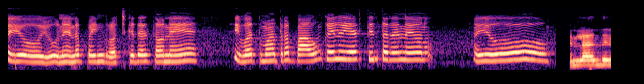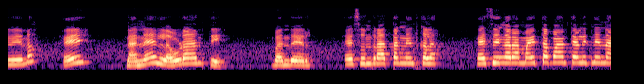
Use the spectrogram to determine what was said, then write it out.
ಅಯ್ಯೋ ಇವನೇನಪ್ಪ ಹಿಂಗೆ ರೊಚ್ಕೆದೇಳ್ತಾವನೆ ಇವತ್ತು ಮಾತ್ರ ಬಾವನ್ ಕೈಲಿ ಏಟ್ ತಿಂತಾನೆ ಅವನು ಅಯ್ಯೋ. ಇಲ್ಲ ಅಂದ್ರೆ ನೀನು ಏಯ್ ನನ್ನೇ ಲೌಡ ಅಂತಿ. ಬಂದೇ ಇರು. ಏ, ಸುಂದ್ರ ಅತ್ತಂಗ್ ನಿಂತ್ಕಲ ಏ, ಸಿಂಗರ ಮೈತಪ್ಪ ಅಂತ ಹೇಳಿದ್ ನಿನ್ನ.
